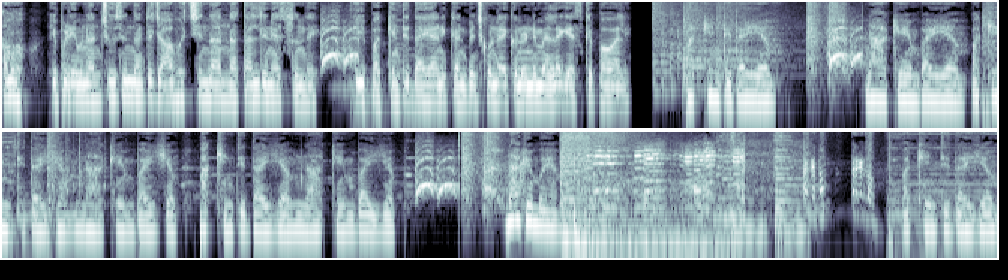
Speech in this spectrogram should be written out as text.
అమ్మో ఇప్పుడు నన్ను చూసిందంటే జాబ్ వచ్చిందా అని నా తల్లి తినేస్తుంది. ఈ పక్కింటి దయ్యానికి కనిపించకుండా ఇక్కడ నుండి మెల్లగా ఎస్కేప్ అవ్వాలి. పక్కింటి దయ్యం నాకేం భయం? పక్కింటి దయ్యం నాకేం భయం? పక్కింటి దయ్యం నాకేం భయం? నాకేం భయం? పక్కింటి దయ్యం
